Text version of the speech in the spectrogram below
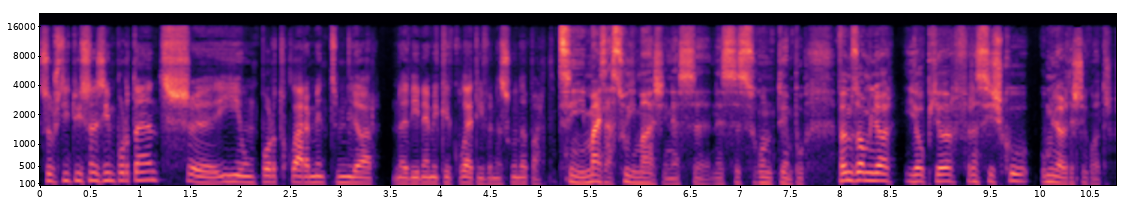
substituições importantes eh, e um Porto claramente melhor na dinâmica coletiva na segunda parte. Sim, e mais à sua imagem nesse, nesse segundo tempo. Vamos ao melhor e ao pior. Francisco, o melhor deste encontro.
